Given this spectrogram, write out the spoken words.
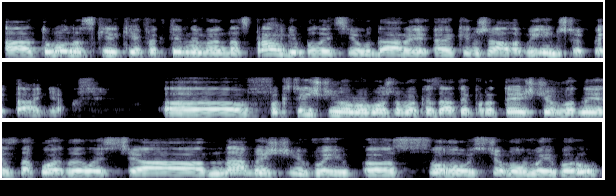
А тому наскільки ефективними насправді були ці удари е, кінжалами, інше питання. Е, фактично, ми можемо казати про те, що вони знаходилися на межі е, свого цього вибору.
